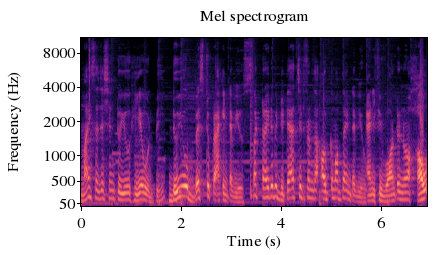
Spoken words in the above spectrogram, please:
My suggestion to you here would be do your best to crack interviews, but try to be detached from the outcome of the interview. And if you want to know how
